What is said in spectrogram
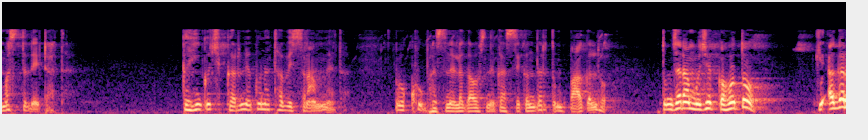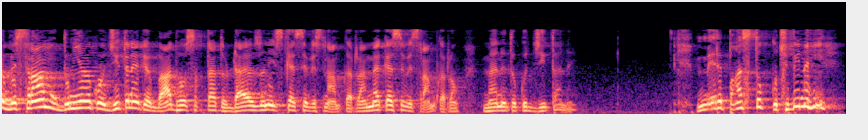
मस्त लेटा था। कहीं कुछ करने को ना था, विश्राम में था। वो खूब हंसने लगा, उसने कहा, सिकंदर, तुम पागल हो। तुम जरा मुझे कहो तो। कि अगर विश्राम दुनिया को जीतने के बाद हो सकता है तो डायोजनीस कैसे विश्राम कर रहा है? मैं कैसे विश्राम कर रहा हूँ? मैंने तो कुछ जीता नहीं। मेरे पास तो कुछ भी नहीं है।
